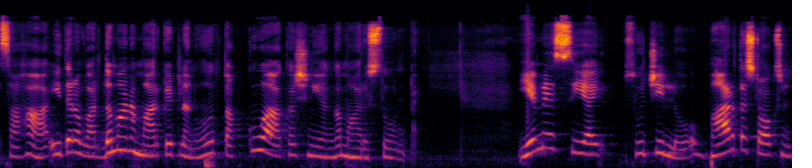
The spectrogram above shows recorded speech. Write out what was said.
సహా ఇతర వర్ధమాన మార్కెట్లను తక్కువ ఆకర్షణీయంగా మారుస్తూ ఉంటాయి. ఎంఎస్సిఐ సూచీల్లో భారత స్టాక్స్ను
